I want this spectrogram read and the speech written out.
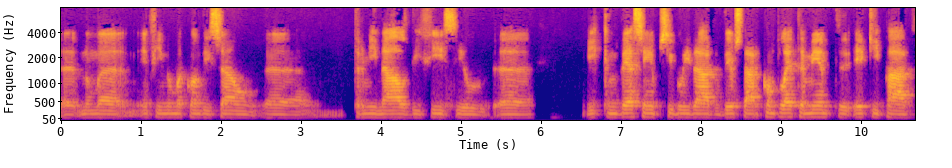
uh, numa, enfim, numa condição uh, terminal, difícil, e que me dessem a possibilidade de eu estar completamente equipado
